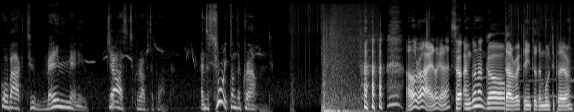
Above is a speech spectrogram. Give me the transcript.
go back to main menu. Just grab the bomb and throw it on the ground. Alright, okay. So I'm gonna go directly into the multiplayer.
